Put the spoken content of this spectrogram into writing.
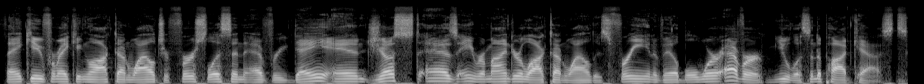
Thank you for making Locked On Wild your first listen every day. And just as a reminder, Locked On Wild is free and available wherever you listen to podcasts.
